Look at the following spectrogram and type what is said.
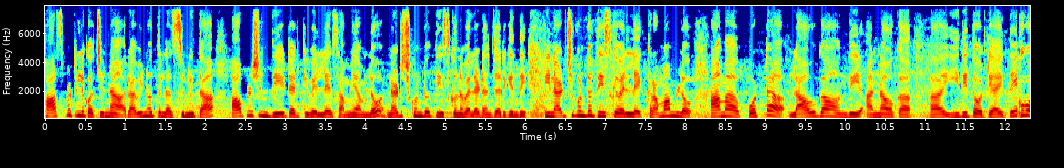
హాస్పిటల్కి వచ్చిన రవినూతుల సునీత ఆపరేషన్ థియేటర్కి వెళ్ళే సమయంలో నడుచుకుంటూ తీసుకుని వెళ్ళడం జరిగింది. ఈ నడుచుకుంటూ తీసుకువెళ్ళే క్రమంలో ఆమె పొట్ట లావుగా ఉంది అన్న ఒక ఇది తోటి అయితే ఎక్కువ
